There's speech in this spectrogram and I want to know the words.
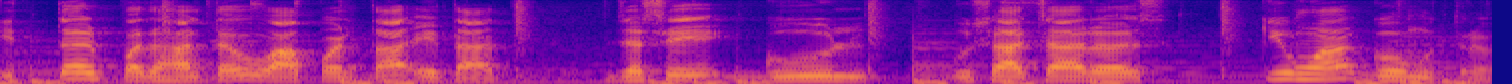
इतर पदार्थ वापरता येतात जसे गूळ उसाचा रस किंवा गोमूत्र.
